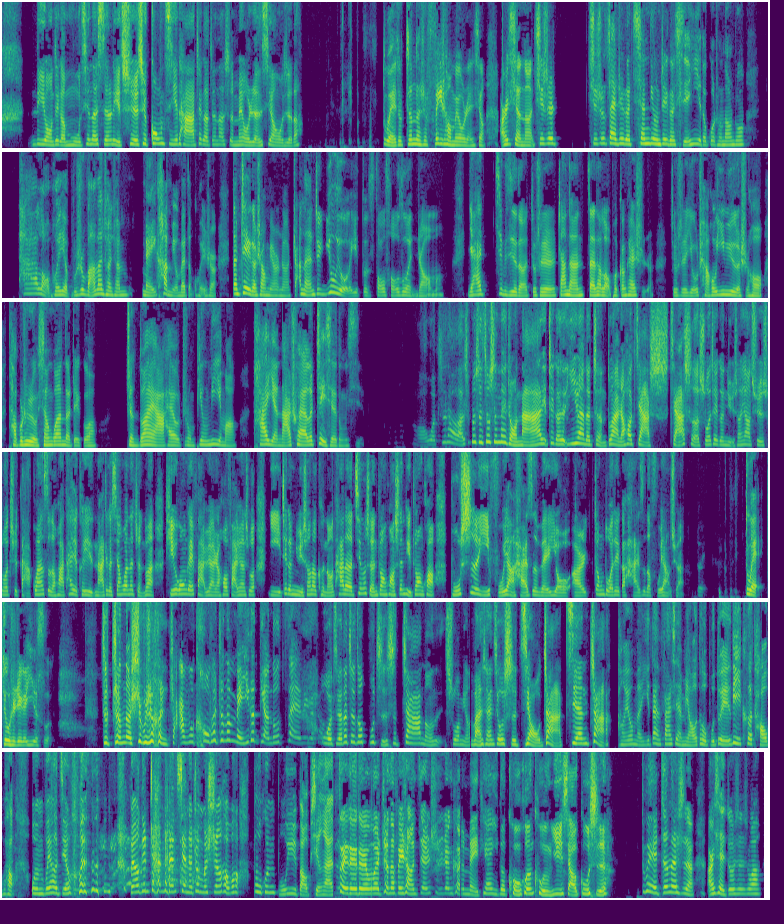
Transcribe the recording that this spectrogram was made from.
利用这个母亲的心理去去攻击他，这个真的是没有人性，我觉得。对，就真的是非常没有人性，而且呢，其实，其实在这个签订这个协议的过程当中，他老婆也不是完完全全。没看明白怎么回事儿，但这个上面呢，渣男就又有了一顿骚操作，你知道吗？你还记不记得，就是渣男在他老婆刚开始就是有产后抑郁的时候，他不是有相关的这个诊断呀，还有这种病例吗？他也拿出来了这些东西。哦我知道了，是不是就是那种拿这个医院的诊断，然后假假设说这个女生要去说去打官司的话，他也可以拿这个相关的诊断提供给法院，然后法院说以这个女生的可能她的精神状况、身体状况不适宜抚养孩子为由而争夺这个孩子的抚养权。对，对，就是这个意思。就真的是不是很渣？我靠，他真的每一个点都在那个上。我觉得这都不只是渣，能说明完全就是狡诈、奸诈。朋友们，一旦发现苗头不对，立刻逃跑。我们不要结婚，不要跟渣男陷得这么深，好不好？不婚不育保平安。对对对，我真的非常坚持认可。每天一个恐婚恐育小故事。对，真的是，而且就是说。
